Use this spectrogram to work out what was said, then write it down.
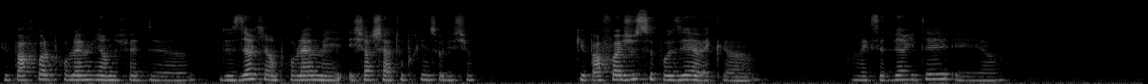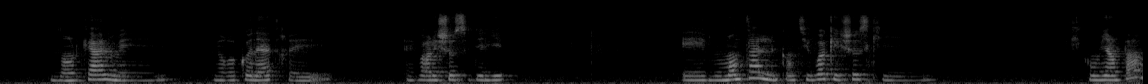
Que parfois le problème vient du fait de, se dire qu'il y a un problème et, chercher à tout prix une solution. Que parfois juste se poser avec, euh, avec cette vérité et euh, dans le calme et le reconnaître et, voir les choses se délier. Et mon mental, quand il voit quelque chose qui qui convient pas,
